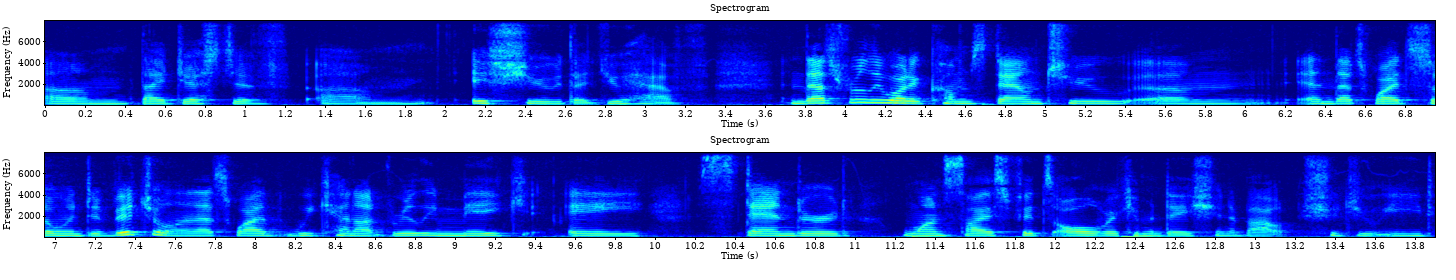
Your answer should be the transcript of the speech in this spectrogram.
um, digestive um, issue that you have. And that's really what it comes down to um, and that's why it's so individual and that's why we cannot really make a standard one size fits all recommendation about should you eat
